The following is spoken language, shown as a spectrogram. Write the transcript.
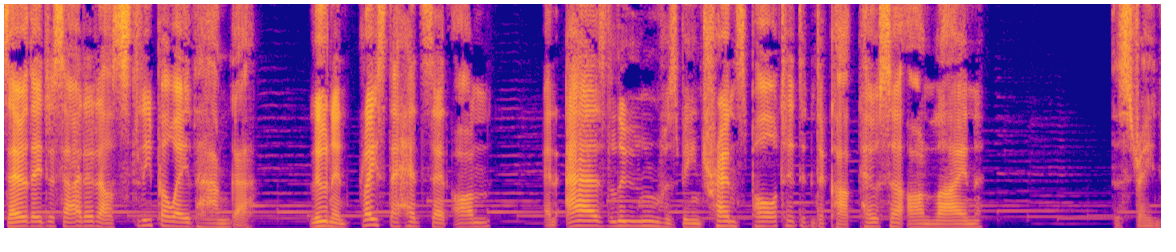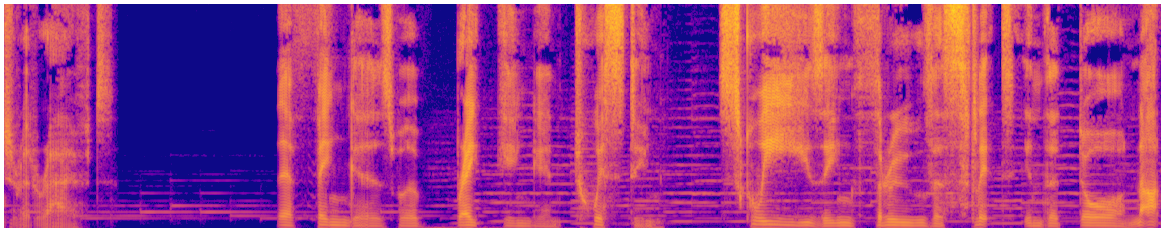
So they decided I'll sleep away the hunger. Lune placed the headset on, and as Lune was being transported into Carcosa Online, the stranger had arrived. Their fingers were breaking and twisting, squeezing through the slit in the door, not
